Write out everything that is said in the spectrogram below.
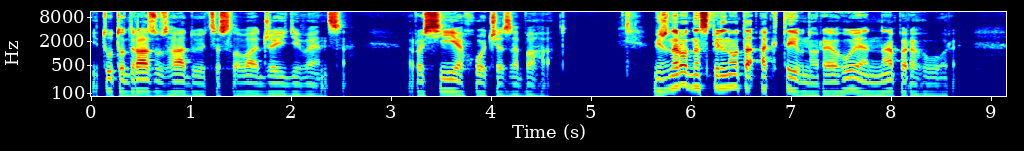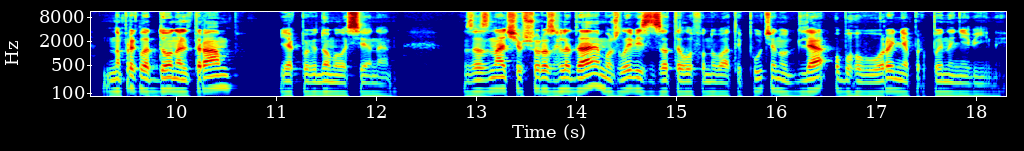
І тут одразу згадуються слова Джей Ді Венса: Росія хоче забагато. Міжнародна спільнота активно реагує на переговори. Наприклад, Дональд Трамп, як повідомила CNN, зазначив, що розглядає можливість зателефонувати Путіну для обговорення припинення війни.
